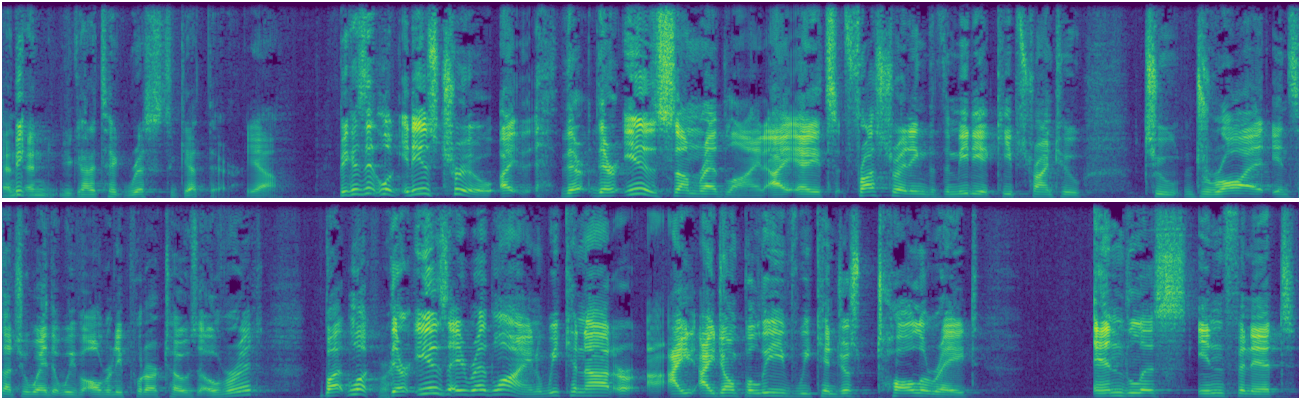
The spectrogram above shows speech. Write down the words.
And, Be- and you got to take risks to get there. Yeah. Because it, look, it is true. I, there, there is some red line. I, it's frustrating that the media keeps trying to, to draw it in such a way that we've already put our toes over it. But look, right. there is a red line. We cannot, or I, I don't believe we can just tolerate endless, infinite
